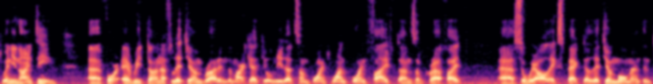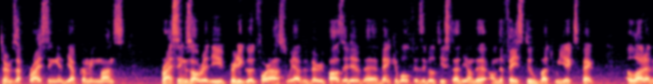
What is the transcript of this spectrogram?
2019. Uh, for every ton of lithium brought in the market, you'll need at some point 1.5 tons of graphite. Uh, so we all expect a lithium moment in terms of pricing in the upcoming months. Pricing is already pretty good for us. We have a very positive uh, bankable feasibility study on the on the phase two, but we expect a lot of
